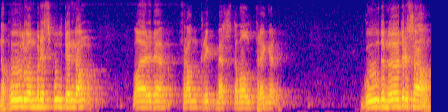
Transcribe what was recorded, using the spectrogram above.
Napoleon ble spurt en gang hva er det Frankrike mest av alt trenger. Gode mødre, sa han.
